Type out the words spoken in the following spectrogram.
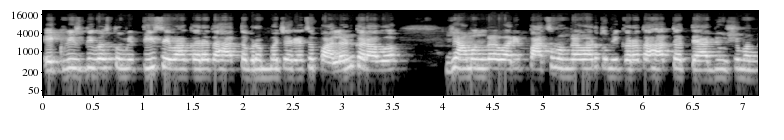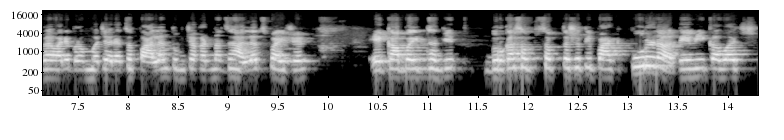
एकवीस दिवस तुम्ही ती सेवा करत आहात तर ब्रह्मचर्याचं पालन करावं. ह्या मंगळवारी पाच मंगळवार तुम्ही करत आहात तर त्या दिवशी मंगळवारी ब्रह्मचर्याचं पालन तुमच्याकडनं झालंच पाहिजे. एका बैठकीत दुर्गा सप सप्तशती पाठ पूर्ण देवी कवच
